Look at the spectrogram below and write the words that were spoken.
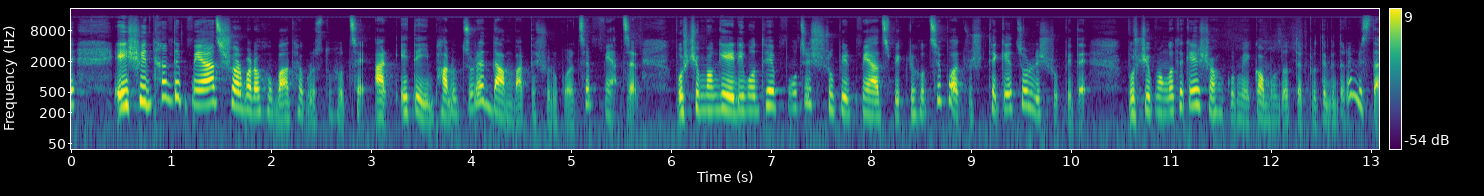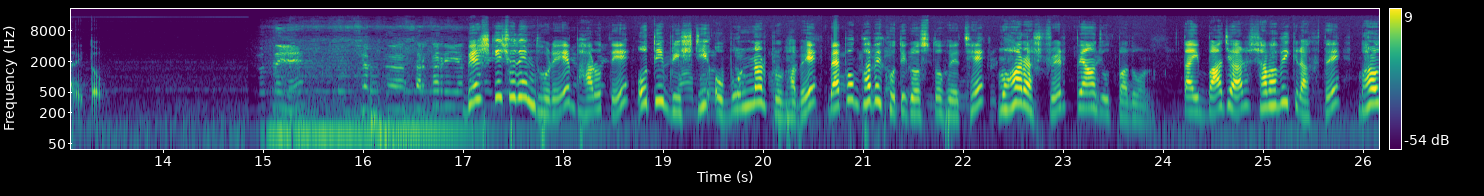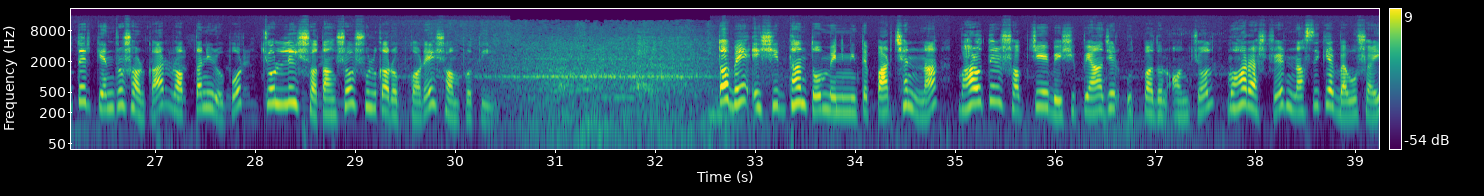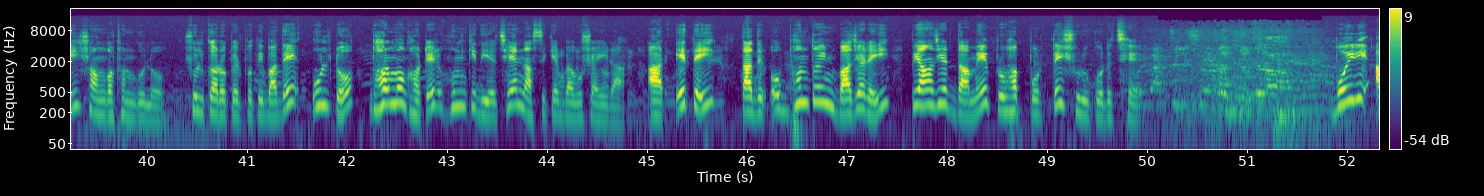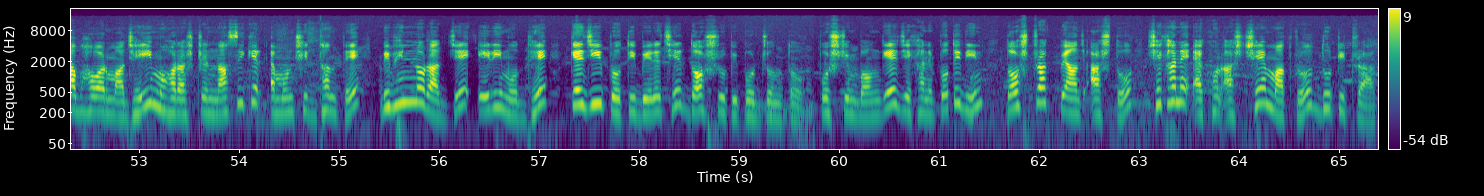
এই সিদ্ধান্তে পেঁয়াজ সরবরাহ বাধাগ্রস্ত হচ্ছে আর এতেই ভারত জুড়ে দাম বাড়তে শুরু করেছে পেঁয়াজের। পশ্চিমবঙ্গে এরই মধ্যে পঁচিশ রুপির পেঁয়াজ বিক্রি হচ্ছে পঁয়ত্রিশ থেকে চল্লিশ রুপিতে। পশ্চিমবঙ্গ থেকে সহকর্মী কমল দত্তের প্রতিবেদনে বিস্তারিত। বেশ কিছুদিন ধরে ভারতে অতিবৃষ্টি ও বন্যার প্রভাবে ব্যাপকভাবে ক্ষতিগ্রস্ত হয়েছে মহারাষ্ট্রের পেঁয়াজ উৎপাদন। তাই বাজার স্বাভাবিক রাখতে ভারতের কেন্দ্র সরকার রপ্তানির উপর চল্লিশ শতাংশ শুল্কারোপ করে সম্প্রতি। তবে এই সিদ্ধান্ত মেনে নিতে পারছেন না ভারতের সবচেয়ে বেশি পেঁয়াজের উৎপাদন অঞ্চল, মহারাষ্ট্রের নাসিকের ব্যবসায়ী সংগঠনগুলো। শুল্কারোপের প্রতিবাদে উল্টো ধর্মঘটের হুমকি দিয়েছে নাসিকের ব্যবসায়ীরা। আর এতেই তাদের অভ্যন্তরীণ বাজারেই পেঁয়াজের দামে প্রভাব পড়তে শুরু করেছে। বৈরী আবহাওয়ার মাঝেই মহারাষ্ট্রের নাসিকের এমন সিদ্ধান্তে বিভিন্ন রাজ্যে এরই মধ্যে কেজি প্রতি বেড়েছে দশ রুপি পর্যন্ত। পশ্চিমবঙ্গে যেখানে প্রতিদিন দশ ট্রাক পেঁয়াজ আসত, সেখানে এখন আসছে মাত্র দুটি ট্রাক।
